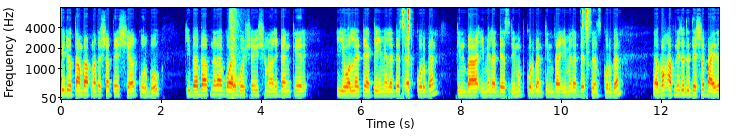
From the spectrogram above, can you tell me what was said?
ভিডিওতে আমরা আপনাদের সাথে শেয়ার করব। কীভাবে আপনারা ঘরে বসেই সোনালী ব্যাংকের ই ওয়ালেটে একটি ইমেল অ্যাড্রেস অ্যাড করবেন কিংবা ইমেল অ্যাড্রেস রিমুভ করবেন কিংবা ইমেল অ্যাড্রেস চেঞ্জ করবেন। এবং আপনি যদি দেশের বাইরে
